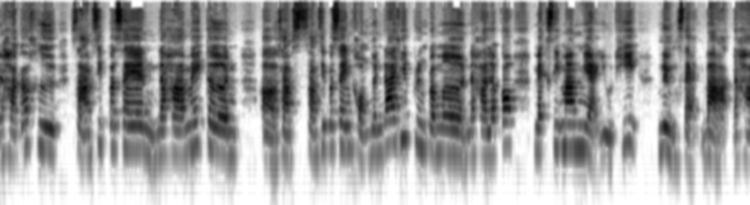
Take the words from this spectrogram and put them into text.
นะคะก็คือ 30%นะคะไม่เกินสามสิบเปอ่อ30%ของเงินได้ที่พึงประเมินนะคะ แล้วก็แม็กซิมัมเนี่ยอยู่ที่ 1 0 0 0 0แบาทนะคะ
